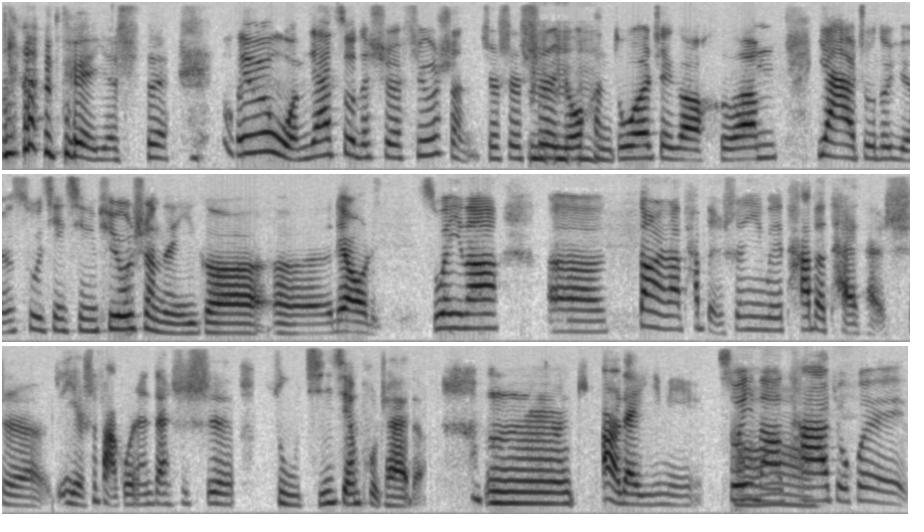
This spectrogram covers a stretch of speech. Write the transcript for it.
对，也是，因为我们家做的是 fusion，就是是有很多这个和亚洲的元素进行 fusion 的一个呃料理。所以呢，呃，当然了，他本身因为他的太太是也是法国人，但是是祖籍柬埔寨的，嗯，二代移民，所以呢，他就会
